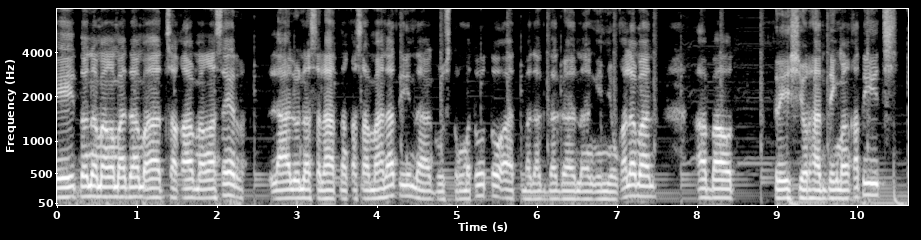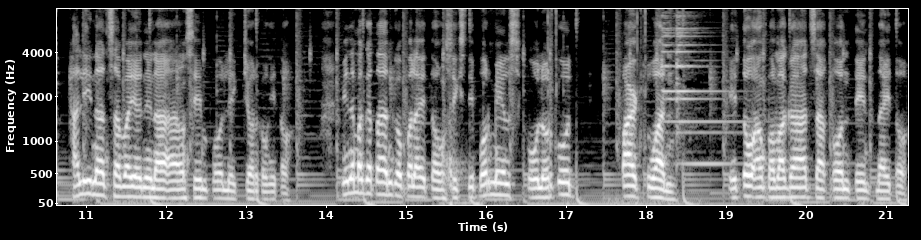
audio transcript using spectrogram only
Ito na mga madam at saka mga sir, lalo na sa lahat ng kasamahan natin na gustong matuto at madagdagan ang inyong kalaman about treasure hunting mga katits, halina't sabayan nyo na ang simple lecture kong ito. Pinamagataan ko pala itong 64 mils color code part 1. Ito ang pamagat sa content na ito.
